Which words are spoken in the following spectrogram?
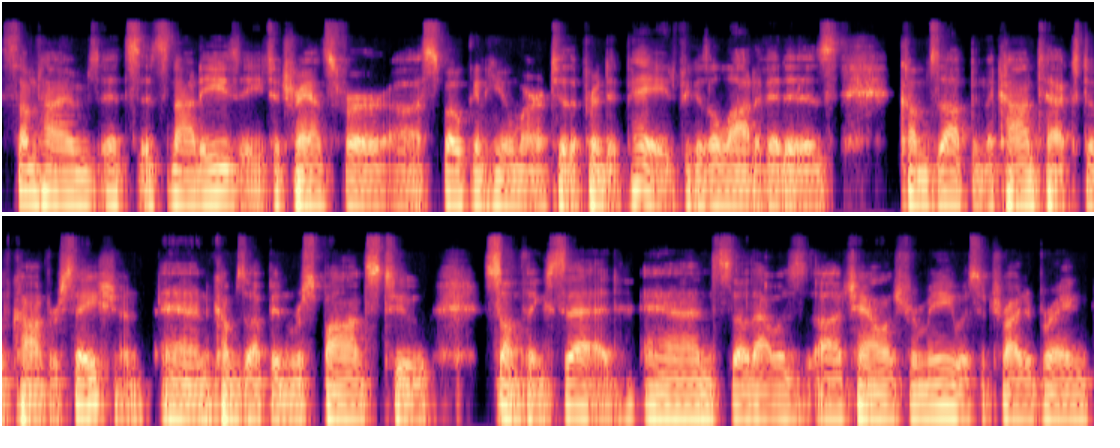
sometimes it's it's not easy to transfer uh, spoken humor to the printed page because a lot of it is comes up in the context of conversation and comes up in response to something said. And so that was a challenge for me was to try to bring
